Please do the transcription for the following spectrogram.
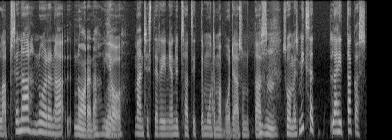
lapsena, nuorena. Nuorena, joo. joo. Manchesteriin ja nyt sä oot sitten muutaman vuoden asunut taas mm-hmm. Suomessa. Miksi sä lähit takas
